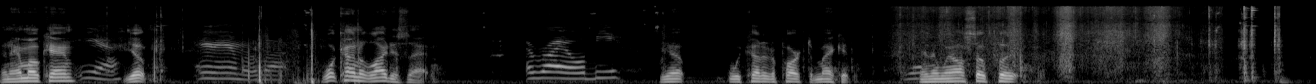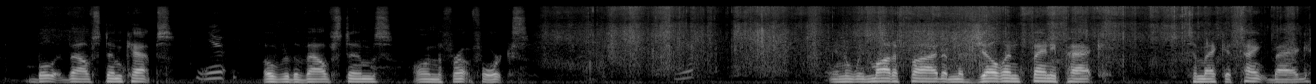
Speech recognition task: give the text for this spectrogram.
An ammo can? Yeah, Yep. an ammo box. What kind of light is that? A Ryobi. Yep. We cut it apart to make it. Yep. And then we also put bullet valve stem caps Yep. over the valve stems on the front forks. And we modified a Magellan fanny pack to make a tank bag.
